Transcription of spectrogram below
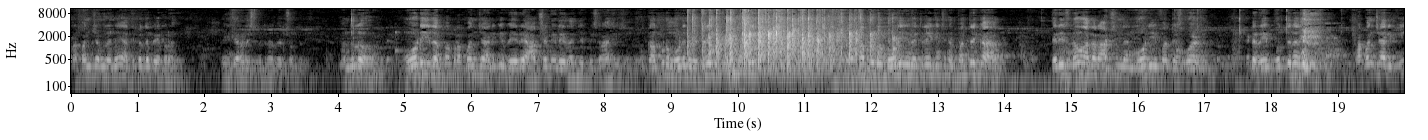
ప్రపంచంలోనే అతిపెద్ద పేపర్ అది. మీ జర్నలిస్ట్ మిత్రులు తెలిసి ఉంటుంది. అందులో మోడీ తప్ప ప్రపంచానికి వేరే ఆప్షన్ లేదని చెప్పేసి రాసేసింది ఒకప్పుడు మోడీని వ్యతిరేకించిన పత్రిక ఒకప్పుడు మోడీని వ్యతిరేకించిన పత్రిక there is no other option than Modi for this world అంటే రేపు పొద్దున ప్రపంచానికి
